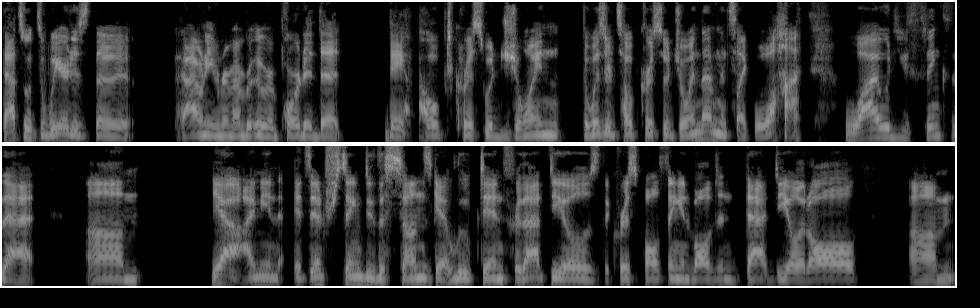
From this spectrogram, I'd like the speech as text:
that's what's weird is the I don't even remember who reported that they hoped Chris would join the Wizards. Hoped Chris would join them, and it's like, why? Why would you think that? Um, yeah, I mean, it's interesting. Do the Suns get looped in for that deal? Is the Chris Paul thing involved in that deal at all? Um,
